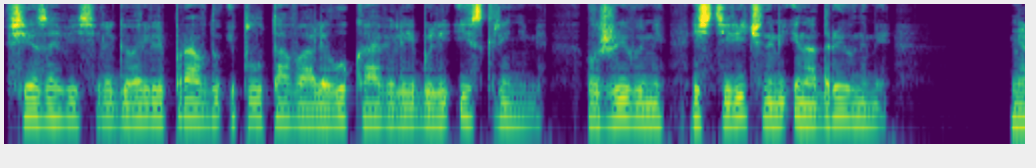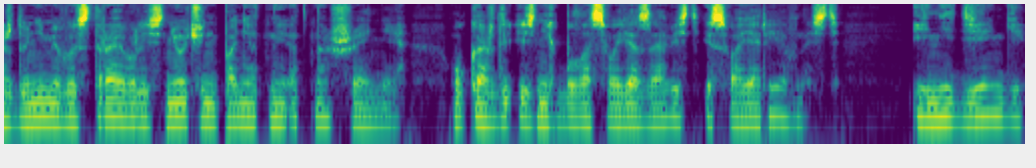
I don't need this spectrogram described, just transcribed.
Все зависели, говорили правду и плутовали, лукавили и были искренними, лживыми, истеричными и надрывными. Между ними выстраивались не очень понятные отношения. У каждой из них была своя зависть и своя ревность. И ни деньги,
